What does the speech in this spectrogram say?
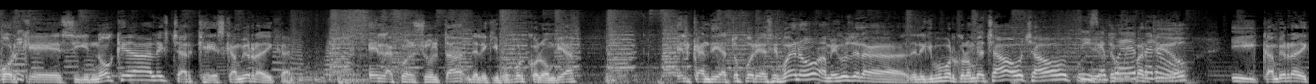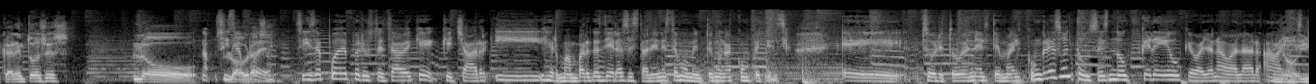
Porque si no queda Alex Char, que es cambio radical, en la consulta del equipo por Colombia, el candidato podría decir, bueno, amigos de la- del equipo por Colombia, chao, chao, porque Sí yo se tengo mi puede, partido pero- y cambio radical entonces lo, No, sí lo se abraza. puede. Sí se puede, pero usted sabe que, que Char y Germán Vargas Lleras están en este momento en una competencia, eh, sobre todo en el tema del Congreso, entonces no creo que vayan a avalar a No, este. y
